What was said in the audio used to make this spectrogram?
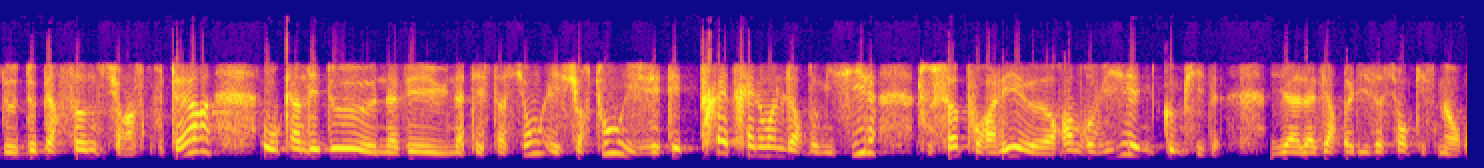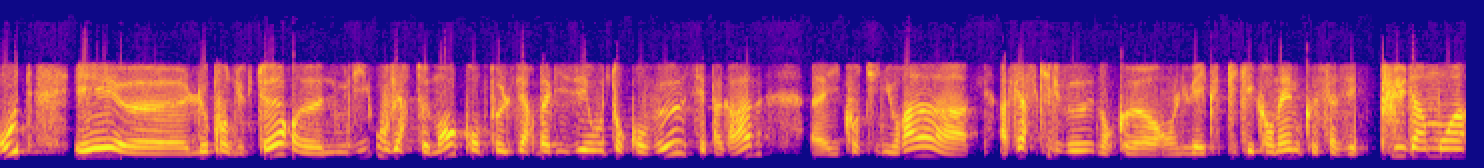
de deux personnes sur un scooter. Aucun des deux n'avait une attestation et surtout, ils étaient très très loin de leur domicile. Tout ça pour aller euh, rendre visite à une copine. Il y a la verbalisation qui se met en route et euh, conducteur euh, nous dit ouvertement qu'on peut le verbaliser autant qu'on veut, c'est pas grave. il continuera à, faire ce qu'il veut. Donc on lui a expliqué quand même que ça faisait plus d'un mois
